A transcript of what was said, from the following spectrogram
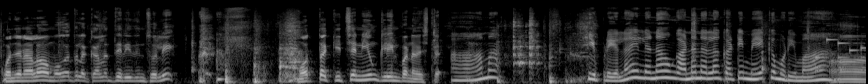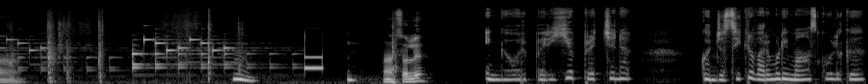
கொஞ்ச நாளா உன் முகத்துல கலை தெரியுதுன்னு சொல்லி மொத்த கிச்சனையும் க்ளீன் பண்ண வச்சிட்டேன். ஆமா. இப்படியெல்லாம் இல்லைன்னா உங்க அண்ணன் எல்லாம் கட்டி மேய்க்க முடியுமா? சொல்லு. இங்க ஒரு பெரிய பிரச்சனை. கொஞ்சம் சீக்கிரம் வர முடியுமா ஸ்கூலுக்கு?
